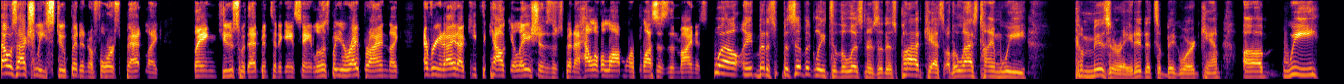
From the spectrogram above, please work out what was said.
that was actually stupid and a forced bet, like laying juice with Edmonton against St. Louis. But you're right, Brian. Like every night, I keep the calculations. There's been a hell of a lot more pluses than minuses. Well, eh, but specifically to the listeners of this podcast, or the last time we commiserated, it's a big word, Cam. Uh, we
